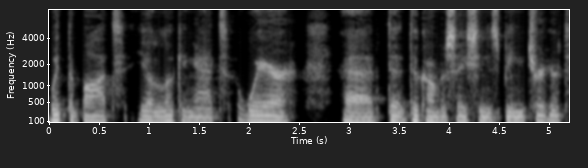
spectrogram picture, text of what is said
with the bot, you're looking at where uh, the, the conversation is being triggered.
